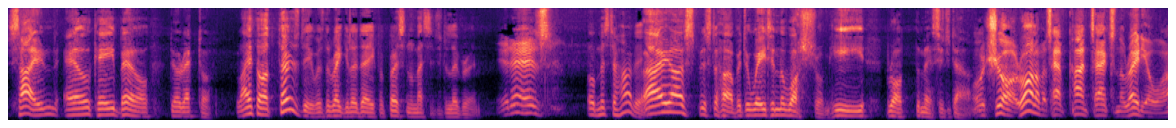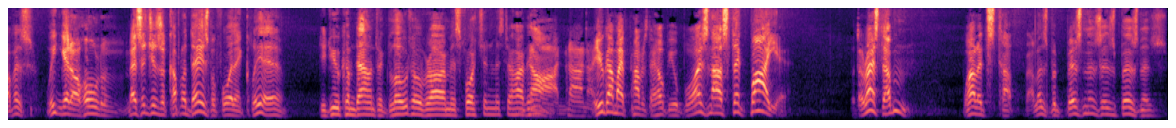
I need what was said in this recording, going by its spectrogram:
Signed L.K. Bell, Director. Well, I thought Thursday was the regular day for personal message delivery. It is. Oh, Mr. Harvey. I asked Mr. Harvey to wait in the washroom. He brought the message down. Oh, sure. All of us have contacts in the radio office. We can get a hold of messages a couple of days before they clear. Did you come down to gloat over our misfortune, Mr. Harvey? No, no, no. You got my promise to help you boys, and I'll stick by you. But the rest of them, well, it's tough, fellas, but business is business.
